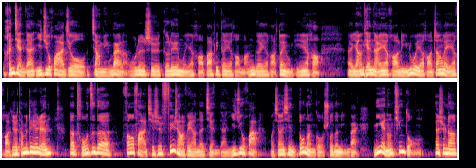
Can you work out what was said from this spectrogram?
很简单，一句话就讲明白了。无论是格雷厄姆也好，巴菲特也好，芒格也好，段永平也好。呃，杨天南也好，李路也好，张磊也好，就是他们这些人的投资的方法其实非常非常的简单，一句话，我相信都能够说得明白，你也能听懂。但是呢，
